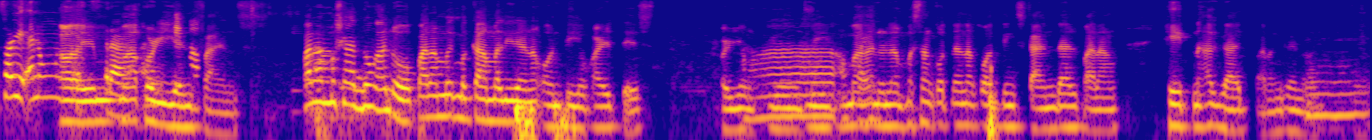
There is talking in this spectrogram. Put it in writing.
Sorry, anong Ah, yung extra? mga Korean fans. Parang masyadong ano, parang mag- magkamali na ng onti yung artist or yung, yung may, Ah, okay. maano na, masangkot na ng konting scandal, parang hate na agad, parang gano'n. Mm.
